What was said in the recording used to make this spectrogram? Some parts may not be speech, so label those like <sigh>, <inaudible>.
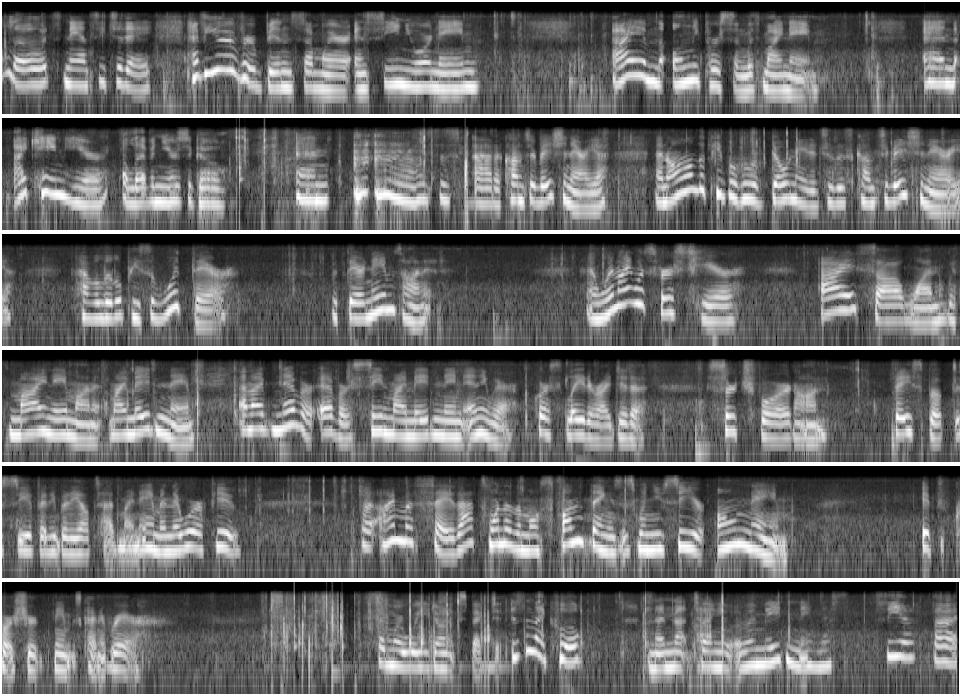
Hello, it's Nancy today. Have you ever been somewhere and seen your name? I am the only person with my name. And I came here 11 years ago, and <clears throat> this is at a conservation area, and all the people who have donated to this conservation area have a little piece of wood there with their names on it. And when I was first here, I saw one with my name on it, my maiden name, and I've never ever seen my maiden name anywhere. Of course, later I did a search for it on Facebook to see if anybody else had my name, and there were a few. But I must say, that's one of the most fun things is when you see your own name. If, of course, your name is kind of rare. Somewhere where you don't expect it. Isn't that cool? And I'm not telling you what my maiden name is. See ya. Bye.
